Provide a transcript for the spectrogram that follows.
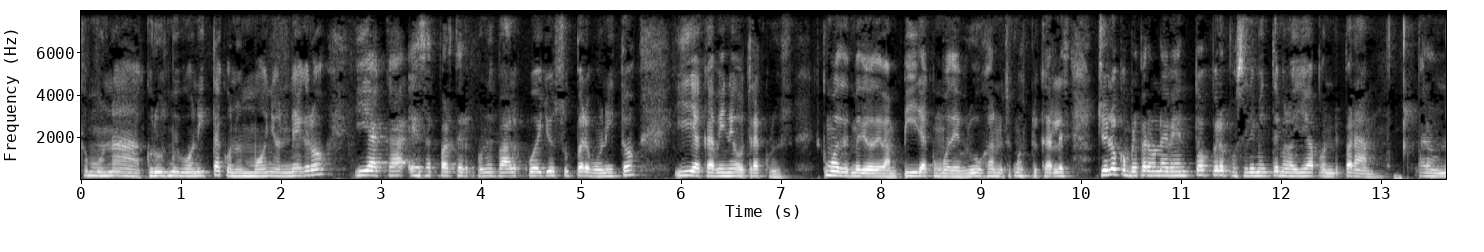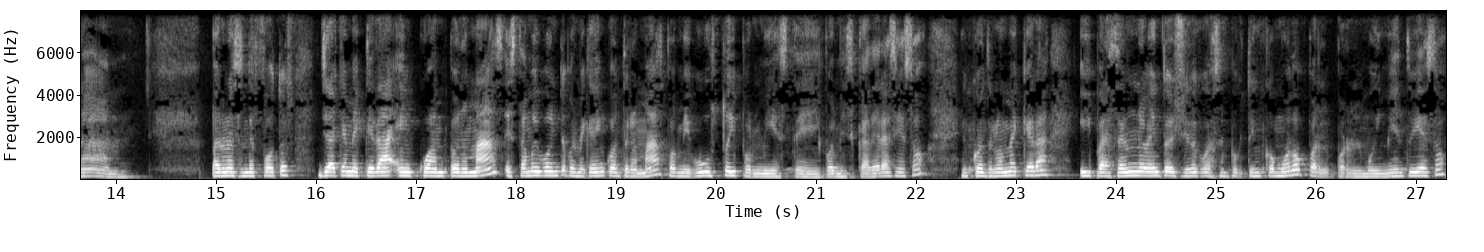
como una cruz muy bonita con un moño negro y acá esa parte le pones va al cuello súper bonito y acá viene otra cruz como de medio de vampira como de bruja no sé cómo explicarles. Yo lo compré para un evento pero posiblemente me lo lleve a poner para para una para una sesión de fotos, ya que me queda en cuanto nomás, está muy bonito, pero me queda en cuanto nomás, por mi gusto y por mi este, por mis caderas y eso, en cuanto no me queda, y para hacer un evento de que va a ser un poquito incómodo por, por, el movimiento y eso,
